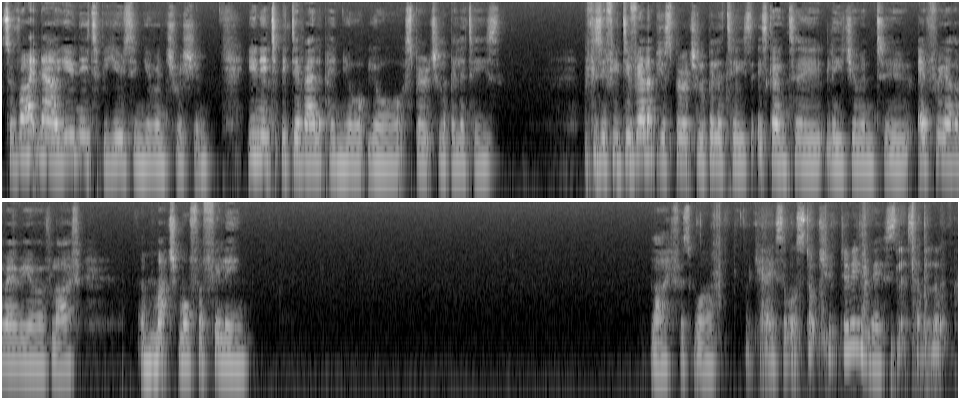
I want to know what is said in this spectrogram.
So right now you need to be using your intuition. You need to be developing your, your spiritual abilities. Because if you develop your spiritual abilities, it's going to lead you into every other area of life a much more fulfilling life as well. Okay, so what stops you doing this? Let's have a look.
